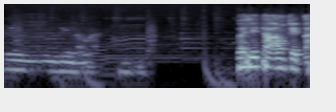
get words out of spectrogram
hindi, hindi naman. Balitaan kita.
